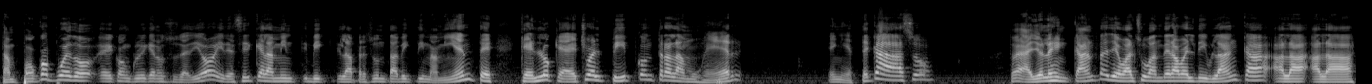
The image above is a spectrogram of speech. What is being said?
Tampoco puedo eh, concluir que no sucedió y decir que la, la, presunta víctima miente, que es lo que ha hecho el PIB contra la mujer en este caso. Entonces, a ellos les encanta llevar su bandera verde y blanca a, a las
